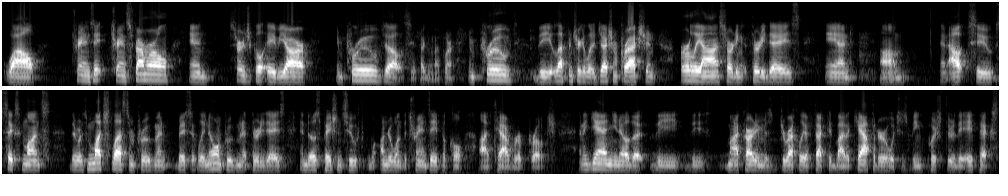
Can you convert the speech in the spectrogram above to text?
while trans transfemoral and surgical AVR improved, uh, let's see if I can get my pointer, improved the left ventricular ejection fraction early on, starting at 30 days, and, um, and out to six months, there was much less improvement, basically no improvement at 30 days, in those patients who underwent the transapical uh, TAVR approach. And again, you know, the, the, the myocardium is directly affected by the catheter, which is being pushed through the apex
